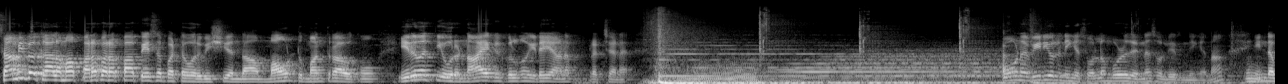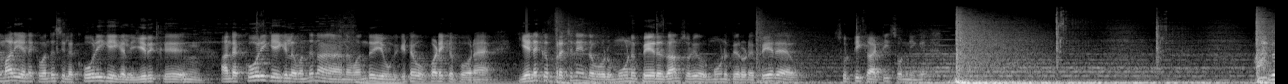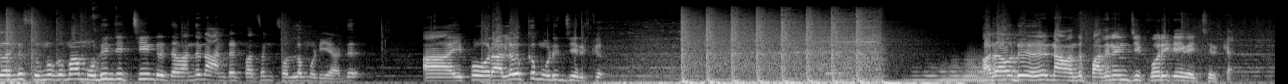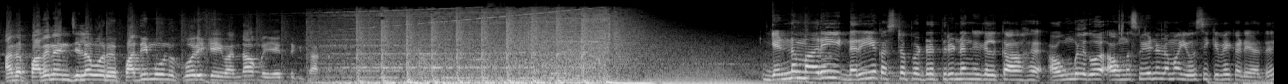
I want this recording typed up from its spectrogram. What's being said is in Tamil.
சமீப காலமாக பரபரப்பாக பேசப்பட்ட ஒரு விஷயம்தான் மவுண்ட் மந்த்ராவுக்கும் இருபத்தி ஒரு நாயகர்களுக்கும் இடையான பிரச்சனை. போன வீடியோவில் நீங்கள் சொல்லும் பொழுது என்ன சொல்லியிருந்தீங்கன்னா இந்த மாதிரி எனக்கு வந்து சில கோரிக்கைகள் இருக்கு. அந்த கோரிக்கைகளை வந்து நான் வந்து இவங்க கிட்ட ஒப்படைக்க போறேன். எனக்கு பிரச்சனை இந்த ஒரு மூணு பேர் தான் சொல்லி ஒரு மூணு பேரோட பேரை சுட்டி காட்டி சொன்னீங்க. அது வந்து சுமூகமா முடிஞ்சிச்சுன்றத வந்து நான் ஹண்ட்ரட் பர்சன்ட் சொல்ல முடியாது. இப்போ ஒரு அளவுக்கு முடிஞ்சிருக்கு. அதாவது நான் வந்து பதினஞ்சு கோரிக்கை வச்சிருக்கேன். அந்த பதினஞ்சுல ஒரு பதிமூணு கோரிக்கை வந்து அவங்க ஏத்துக்கிட்டாங்க. என்ன மாதிரி நிறைய கஷ்டப்படுற திருநங்கைகளுக்காக அவங்களுக்கு அவங்க சுயநலமா யோசிக்கவே கிடையாது.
